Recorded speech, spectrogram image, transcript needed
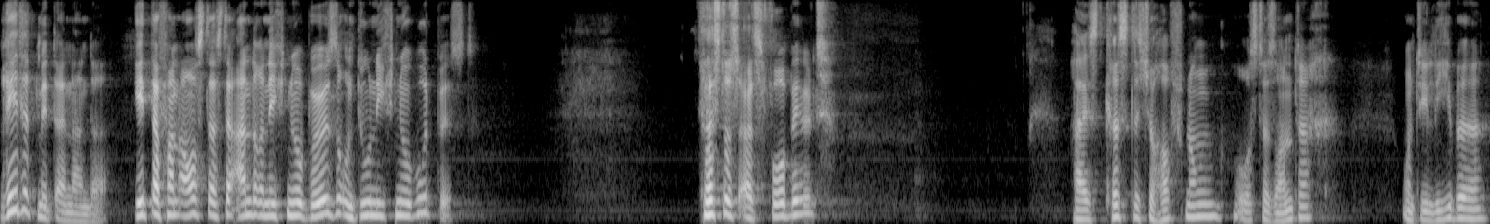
redet miteinander, geht davon aus, dass der andere nicht nur böse und du nicht nur gut bist. Christus als Vorbild heißt christliche Hoffnung, Ostersonntag, und die Liebe,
